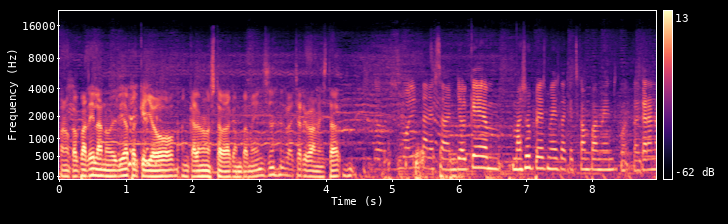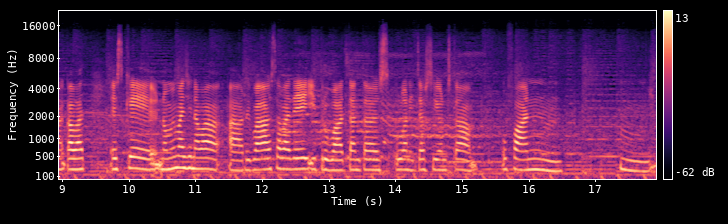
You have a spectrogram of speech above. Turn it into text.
Bueno, que parli la Noelia perquè jo encara no estava de campaments, vaig arribar més tard. Doncs molt interessant. Jo el que m'ha sorprès més d'aquests campaments, que encara no he acabat, és que no m'imaginava arribar a Sabadell i trobar tantes organitzacions que ho fan mm,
